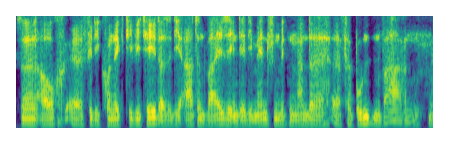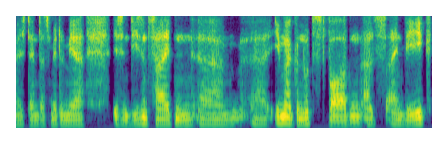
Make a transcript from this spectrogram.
sondern auch äh, für die Konnektivität, also die Art und Weise, in der die Menschen miteinander äh, verbunden waren. Ich denke, das Mittelmeer ist in diesen Zeiten ähm, äh, immer genutzt worden als ein Weg,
